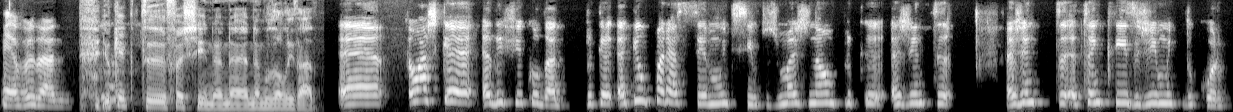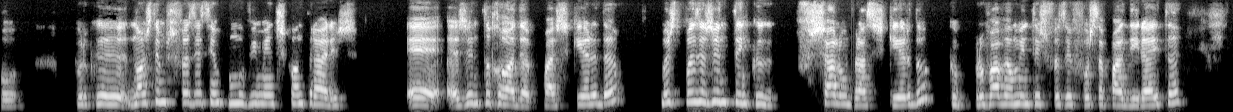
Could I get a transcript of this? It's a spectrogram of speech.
É verdade. E o que é que te fascina na, na modalidade? Uh, eu acho que é a dificuldade, porque aquilo parece ser muito simples, mas não porque a gente, a gente tem que exigir muito do corpo, porque nós temos que fazer sempre movimentos contrários. É, a gente roda para a esquerda, mas depois a gente tem que fechar o braço esquerdo, que provavelmente tens de fazer força para a direita,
